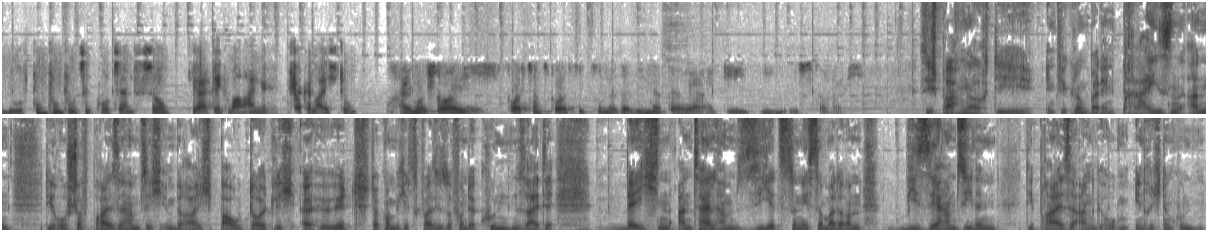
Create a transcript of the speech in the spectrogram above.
nur 55 Prozent. So, ja, ich denke mal eine starke Leistung. Heimo Scheuch, Vorstandsvorsitzender der Wienerberger AG Wien, Österreich. Sie sprachen auch die Entwicklung bei den Preisen an. Die Rohstoffpreise haben sich im Bereich Bau deutlich erhöht. Da komme ich jetzt quasi so von der Kundenseite. Welchen Anteil haben Sie jetzt zunächst einmal daran? Wie sehr haben Sie denn die Preise angehoben in Richtung Kunden?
